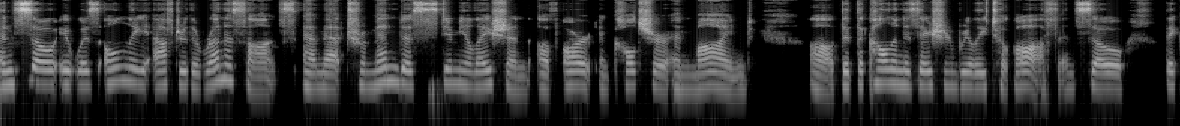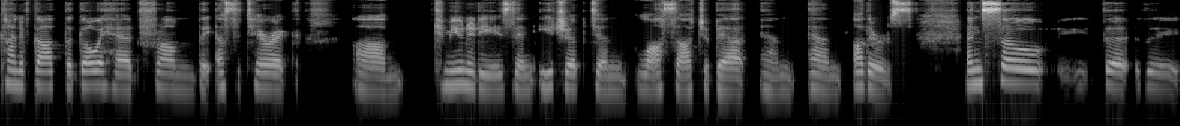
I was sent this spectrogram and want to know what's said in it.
And so it was only after the Renaissance and that tremendous stimulation of art and culture and mind uh, that the colonization really took off. And so they kind of got the go ahead from the esoteric um, communities in Egypt and Lhasa, Tibet, and and others. And so the the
